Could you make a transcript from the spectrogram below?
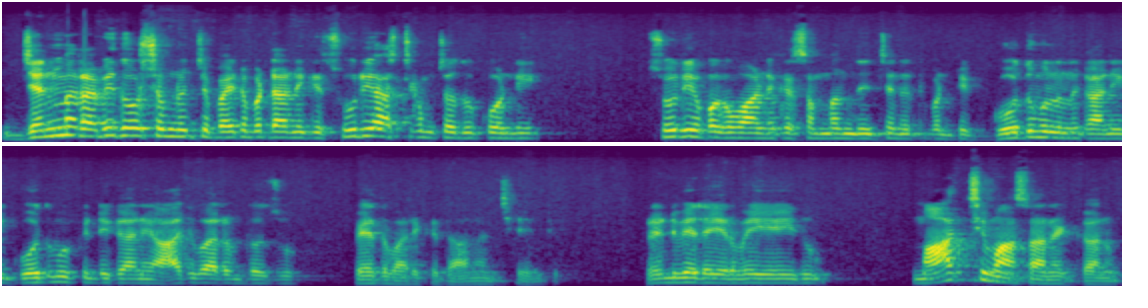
జన్మ రవి దోషం నుంచి బయటపడడానికి సూర్యాష్టకం చదువుకోండి. సూర్య భగవానికి సంబంధించినటువంటి గోధుమలను కానీ గోధుమ పిండి కానీ ఆదివారం రోజు పేదవారికి దానం చేయండి. రెండు వేల ఇరవై ఐదు మార్చి మాసానికి గాను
